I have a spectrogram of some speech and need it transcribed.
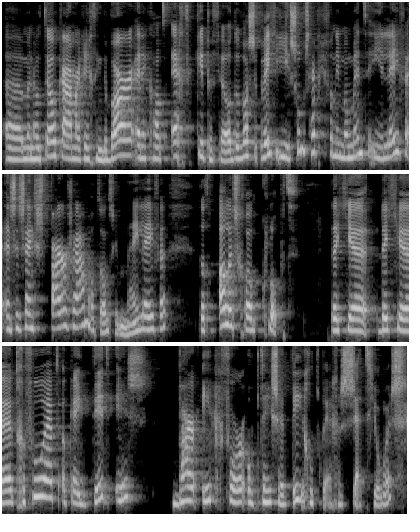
uh, mijn hotelkamer richting de bar. En ik had echt kippenvel. Dat was, weet je, soms heb je van die momenten in je leven. En ze zijn spaarzaam, althans in mijn leven. Dat alles gewoon klopt. Dat je, dat je het gevoel hebt, oké, dit is waar ik voor op deze wereld ben gezet, jongens.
